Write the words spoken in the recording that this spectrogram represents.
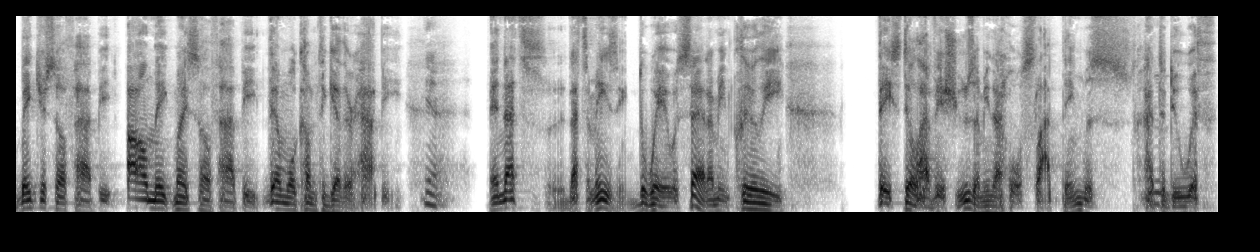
make yourself happy. I'll make myself happy. Then we'll come together happy. Yeah. And that's, that's amazing the way it was said. I mean, clearly they still have issues. I mean, that whole slap thing was, had to do with,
